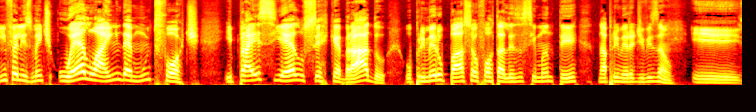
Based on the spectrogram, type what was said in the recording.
Infelizmente, o elo ainda é muito forte. E para esse elo ser quebrado, o primeiro passo é o Fortaleza se manter na primeira divisão. E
